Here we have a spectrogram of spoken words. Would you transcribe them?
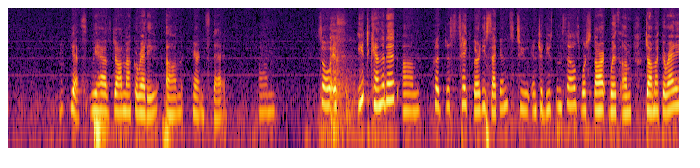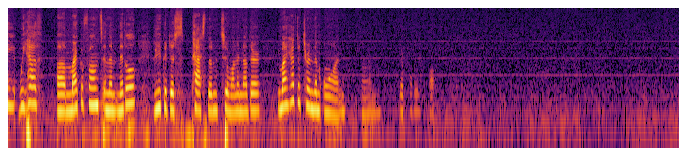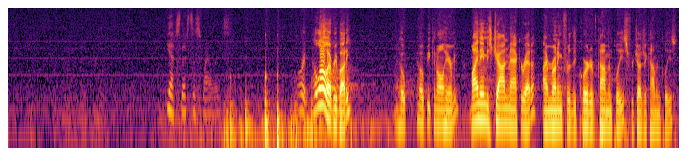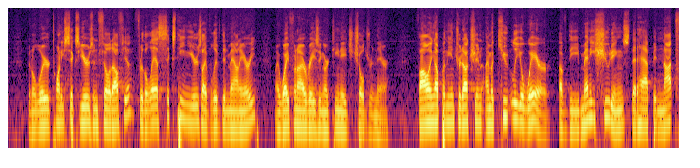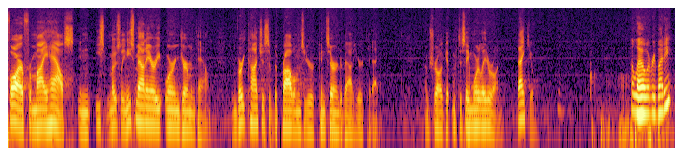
yes, we have John Macaretti um, here instead. Um, so if each candidate um, could just take 30 seconds to introduce themselves, we'll start with um, John Macaretti. We have microphones in the middle. If you could just pass them to one another. You might have to turn them on. Um, they're probably off. Yes, this is wireless. All right. Hello, everybody. I hope, hope you can all hear me. My name is John Macoretta. I'm running for the Court of Common Pleas, for Judge of Common Pleas. Been a lawyer 26 years in Philadelphia. For the last 16 years, I've lived in Mount Airy. My wife and I are raising our teenage children there. Following up on the introduction, I'm acutely aware of the many shootings that happen not far from my house, in East, mostly in East Mount Airy or in Germantown. I'm very conscious of the problems you're concerned about here today. I'm sure I'll get to say more later on. Thank you. Hello, everybody.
